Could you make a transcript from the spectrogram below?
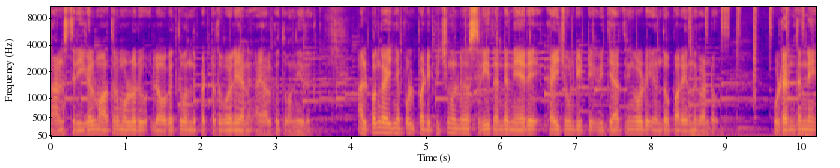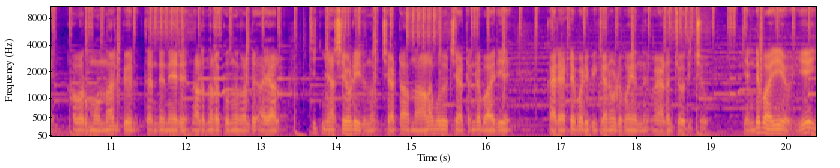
താൻ സ്ത്രീകൾ മാത്രമുള്ളൊരു ലോകത്ത് വന്ന് പെട്ടതുപോലെയാണ് അയാൾക്ക് തോന്നിയത്. അല്പം കഴിഞ്ഞപ്പോൾ പഠിപ്പിച്ചുകൊണ്ടിരുന്ന സ്ത്രീ തന്റെ നേരെ കൈ ചൂണ്ടിയിട്ട് വിദ്യാർത്ഥികളോട് എന്തോ പറയുന്നു കണ്ടു. ഉടൻ തന്നെ അവർ മൂന്നാൽ പേർ തന്റെ നേരെ നടന്നടക്കുന്നു കണ്ട് അയാൾ ജിജ്ഞാസയോടെ ഇരുന്നു ചേട്ടാ നാളെ മുതൽ ചേട്ടന്റെ ഭാര്യയെ കരാട്ടെ പഠിപ്പിക്കാൻ വിടുമോ എന്ന് മാഡം ചോദിച്ചു. എന്റെ ഭാര്യയോ? ഏയ്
